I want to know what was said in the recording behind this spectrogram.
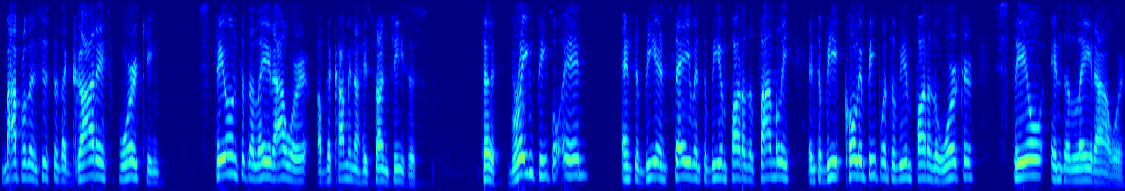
my brother and sister, that God is working still into the late hour of the coming of his son Jesus to bring people in and to be being saved and to being part of the family and to be calling people and to being part of the worker still in the late hour.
